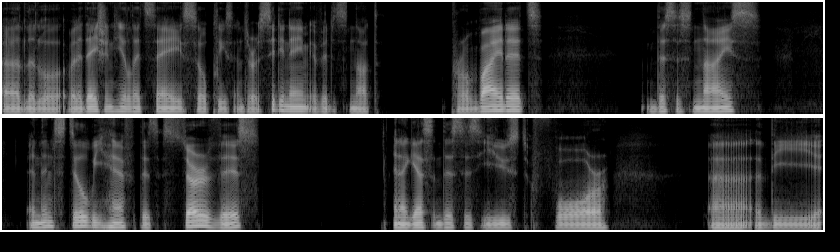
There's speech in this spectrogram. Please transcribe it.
a little validation here, let's say. So please enter a city name if it is not provided. This is nice. And then still we have this service. And I guess this is used for uh, the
